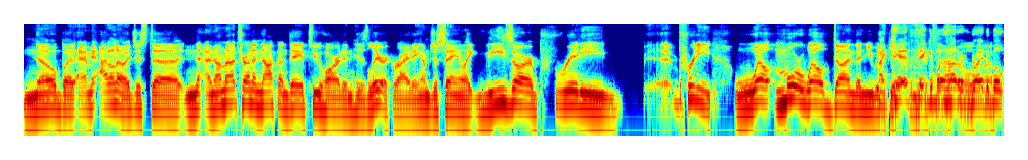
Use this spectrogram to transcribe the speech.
No, but I mean, I don't know. It just, uh, n- and I'm not trying to knock on Dave too hard in his lyric writing. I'm just saying, like, these are pretty, uh, pretty well, more well done than you would. get from your typical, how to write uh, about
